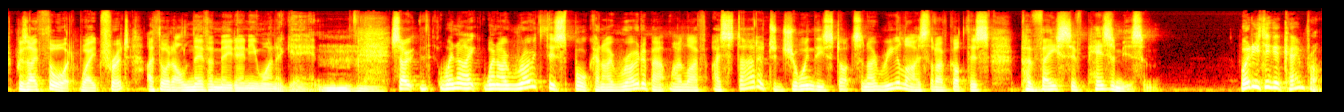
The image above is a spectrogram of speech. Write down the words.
because I thought, wait for it, I thought I'll never meet anyone again. Mm-hmm. So when I, when I wrote this book and I wrote about my life, I started to join these dots and I realized that I've got this pervasive pessimism. Where do you think it came from?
